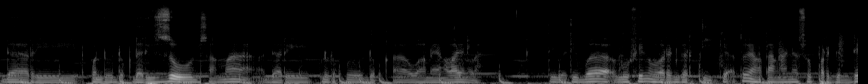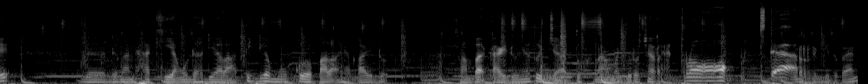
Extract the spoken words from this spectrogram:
dari penduduk dari Zou sama dari penduduk-penduduk uh, warna yang lain lah. Tiba-tiba Luffy ngeluarin 3 tuh yang tangannya super gede de dengan haki yang udah dia latih dia mukul palanya Kaido. Sampai Kaidonya tuh jatuh nama jurusnya Retro Star gitu kan.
